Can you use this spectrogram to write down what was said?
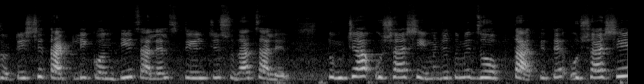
छोटीशी ताटली कोणतीही चालेल स्टीलची सुद्धा चालेल. तुमच्या उशाशी म्हणजे तुम्ही झोपता तिथे उशाशी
